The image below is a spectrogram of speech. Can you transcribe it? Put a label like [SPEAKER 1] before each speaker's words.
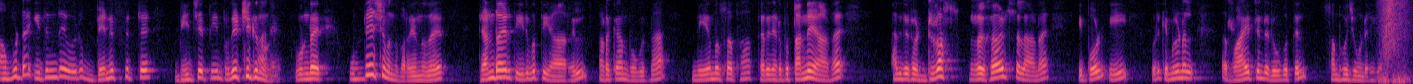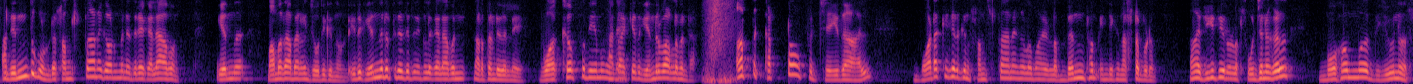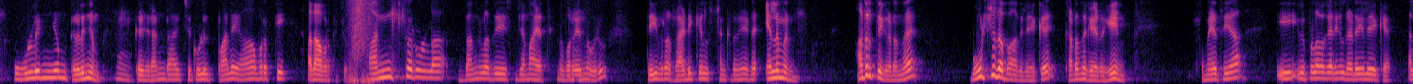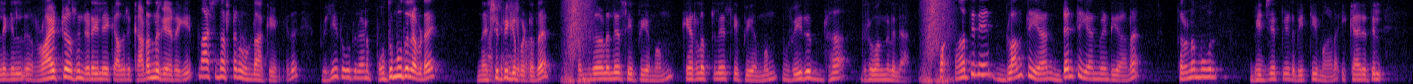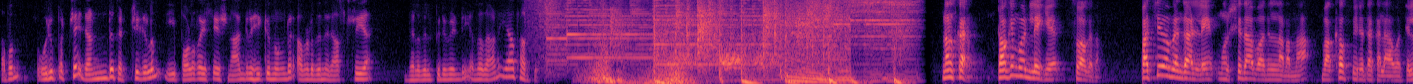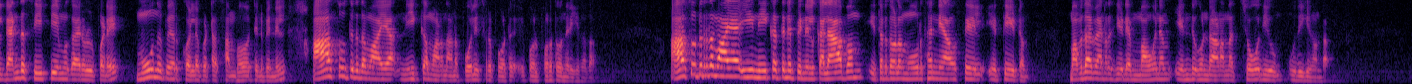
[SPEAKER 1] അവിടെ ഇതിന്റെ ഒരു ബെനിഫിറ്റ് ബി ജെ പിയും പ്രതീക്ഷിക്കുന്നുണ്ട്. അതുകൊണ്ട് ഉദ്ദേശമെന്ന് പറയുന്നത് രണ്ടായിരത്തി ഇരുപത്തി ആറിൽ നടക്കാൻ പോകുന്ന നിയമസഭാ തെരഞ്ഞെടുപ്പ് തന്നെയാണ് അതിന്റെ ഒരു ഡ്രസ് റിഹേഴ്സലാണ് ഇപ്പോൾ ഈ ഒരു കമ്മ്യൂണൽ റൈറ്റിന്റെ രൂപത്തിൽ സംഭവിച്ചുകൊണ്ടിരിക്കുന്നത്. അതെന്തുകൊണ്ട് സംസ്ഥാന ഗവൺമെന്റിനെതിരെ കലാപം എന്ന് മമതാ ബാനർജി ചോദിക്കുന്നുണ്ട്. ഇത് കേന്ദ്രത്തിനെതിരെ നിങ്ങൾ കലാപം നടത്തേണ്ടതല്ലേ? വഖഫ് നിയമം ഉണ്ടാക്കിയത് കേന്ദ്ര പാർലമെന്റാണ് അത് കട്ട് ഓഫ് ചെയ്താൽ വടക്ക് കിഴക്കൻ സംസ്ഥാനങ്ങളുമായുള്ള ബന്ധം ഇന്ത്യയ്ക്ക് നഷ്ടപ്പെടും. ആ രീതിയിലുള്ള സൂചനകൾ മുഹമ്മദ് യൂനസ് ഒളിഞ്ഞും തെളിഞ്ഞും. കഴിഞ്ഞ രണ്ടാഴ്ചക്കുള്ളിൽ പല ആവർത്തി അത് ആവർത്തിച്ചു. അൻസറുള്ള ബംഗ്ലാദേശ് ജമായത്ത് എന്ന് പറയുന്ന ഒരു തീവ്ര റാഡിക്കൽ സംഘടനയുടെ എലമെന്റ് അതിർത്തി കടന്ന് മൂർഷിദാബാദിലേക്ക് കടന്നു കയറുകയും സ്വമേധയ ഈ വിപ്ലവകാരികളുടെ ഇടയിലേക്ക് അല്ലെങ്കിൽ റൈറ്റേഴ്സിന്റെ ഇടയിലേക്ക് അവർ കടന്നു കയറുകയും നാശനഷ്ടങ്ങൾ ഉണ്ടാക്കുകയും ഇത് വലിയ തോതിലാണ് പൊതുമുതൽ അവിടെ നശിപ്പിക്കപ്പെട്ടത് ബംഗാളിലെ സി പി എമ്മും കേരളത്തിലെ സി പി എമ്മും വിരുദ്ധ ധ്രുവങ്ങളിലാണ്. അപ്പോൾ അതിനെ ബ്ലണ്ട് ചെയ്യാൻ ഡെന്റ് ചെയ്യാൻ വേണ്ടിയാണ് തൃണമൂൽ ബി ജെ പിയുടെ ബി ടീമാണ് ഇക്കാര്യത്തിൽ. അപ്പം ഒരു പക്ഷേ രണ്ട് കക്ഷികളും ഈ പോളറൈസേഷൻ ആഗ്രഹിക്കുന്നുണ്ട്. അവിടെ തന്നെ രാഷ്ട്രീയ നിലനിൽപ്പിന് വേണ്ടി എന്നതാണ് യാഥാർത്ഥ്യം.
[SPEAKER 2] നമസ്കാരം. ടോക്കിംഗ് പോയിന്റിലേക്ക് സ്വാഗതം. പശ്ചിമ ബംഗാളിലെ മുർഷിദാബാദിൽ നടന്ന വഖഫ് വിരുദ്ധ കലാപത്തിൽ രണ്ട് സി പി എമ്മുകാരുൾപ്പെടെ മൂന്ന് പേർ കൊല്ലപ്പെട്ട സംഭവത്തിന് പിന്നിൽ ആസൂത്രിതമായ നീക്കമാണെന്നാണ് പോലീസ് റിപ്പോർട്ട് ഇപ്പോൾ പുറത്തു വന്നിരിക്കുന്നത്. ആസൂത്രിതമായ ഈ നീക്കത്തിന് പിന്നിൽ കലാപം ഇത്രത്തോളം മൂർധന്യാവസ്ഥയിൽ എത്തിയിട്ടും മമതാ ബാനർജിയുടെ മൗനം എന്തുകൊണ്ടാണെന്ന ചോദ്യവും ഉദിക്കുന്നുണ്ട്.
